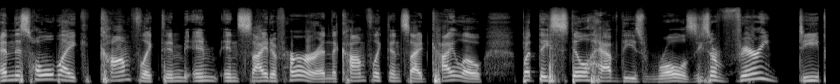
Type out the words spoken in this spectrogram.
And this whole like conflict in, in inside of her and the conflict inside Kylo, but they still have these roles. These are very deep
